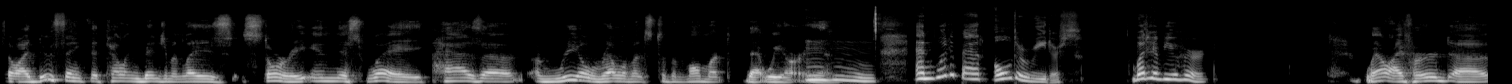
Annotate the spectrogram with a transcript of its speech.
So I do think that telling Benjamin Lay's story in this way has a, a real relevance to the moment that we are in. Mm-hmm. And what about older readers? What have you heard? Well, I've heard uh,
